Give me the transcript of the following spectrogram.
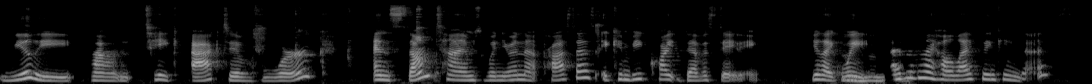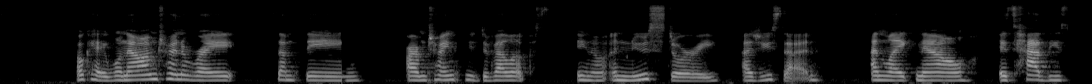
really um, take active work and sometimes when you're in that process, it can be quite devastating. You're like, wait, mm-hmm. I've lived my whole life thinking this. Okay, well, now I'm trying to write something, or I'm trying to develop, you know, a news story, as you said. And like now it's had these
